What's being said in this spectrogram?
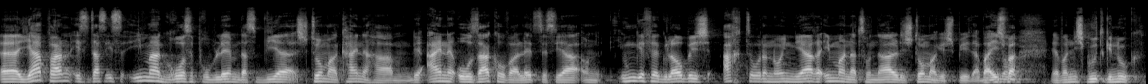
äh, Japan ist, das ist immer ein großes Problem, dass wir Stürmer keine haben. Der eine Osako war letztes Jahr und ungefähr, glaube ich, acht oder neun Jahre immer national die Stürmer gespielt. Aber ich war, er war nicht gut genug.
